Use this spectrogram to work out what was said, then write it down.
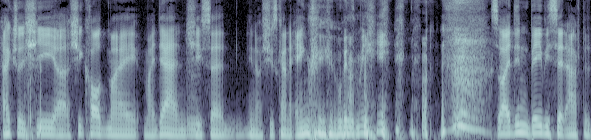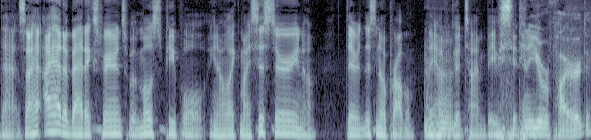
actually she uh, she called my my dad and she said you know she's kind of angry with me. So i didn't babysit after that. So I, I had a bad experience but most people you know like my sister you know there there's no problem. They have a good time babysitting. And you were fired.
